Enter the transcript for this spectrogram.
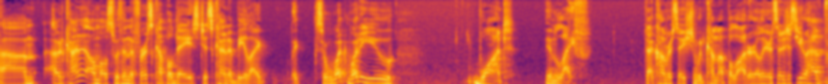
Um, I would kind of almost within the first couple dates just kind of be like, like, so what, what do you want in life? That conversation would come up a lot earlier. Of just you don't have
